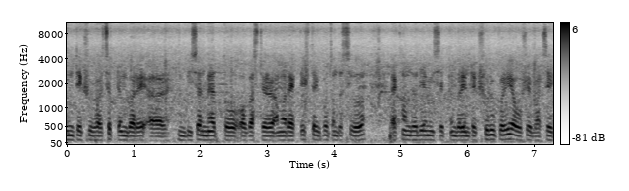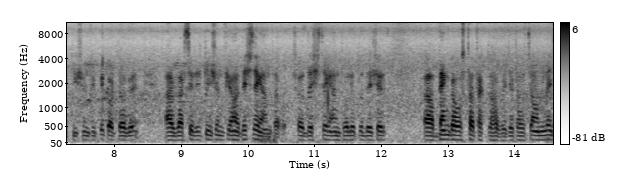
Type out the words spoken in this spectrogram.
ইনটেক শুরু হয় সেপ্টেম্বরে আর বিচার মেয়াদ তো অগাস্টের আমার একত্রিশ তারিখ পর্যন্ত ছিল। এখন যদি আমি সেপ্টেম্বর ইনটেক শুরু করি, অবশ্যই ভার্সিটি টিউশন ফি পে করতে হবে। আর ভার্সিটি টিউশন ফি আমার দেশ থেকে আনতে হবে। সো দেশ থেকে আনতে হলে তো দেশের ব্যাংক ব্যবস্থা থাকতে হবে, যেটা হচ্ছে অনলাইন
